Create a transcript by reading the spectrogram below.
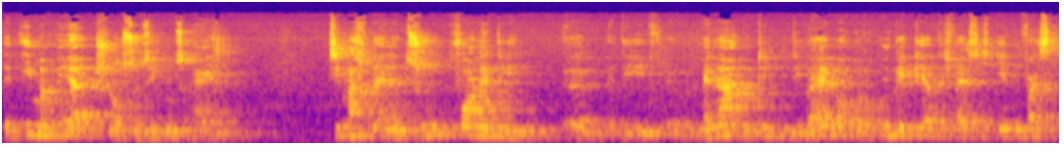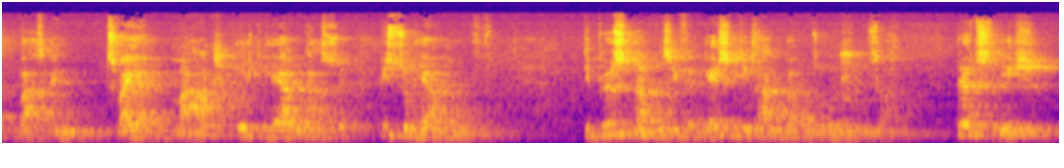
denn immer mehr schlossen sie uns ein. Sie machten einen Zug, vorne die, äh, die äh, Männer und hinten die Weiber oder umgekehrt, ich weiß nicht, jedenfalls war es ein Zweiermarsch durch die Herrengasse bis zum Herrenhof. Die Bürsten hatten sie vergessen, die lagen bei unseren Schulsachen. Plötzlich,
